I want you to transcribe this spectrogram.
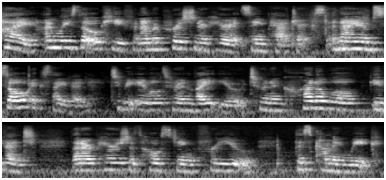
Hi, I'm Lisa O'Keefe, and I'm a parishioner here at St. Patrick's, and I am so excited to be able to invite you to an incredible event that our parish is hosting for you this coming week.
